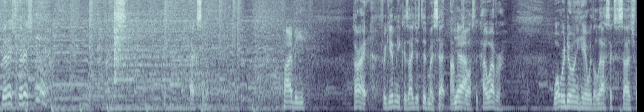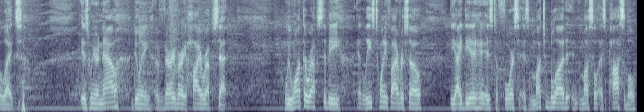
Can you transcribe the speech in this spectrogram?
finish, finish. Nice. Excellent. Hi, Biggie. All right. Forgive me because I just did my set. I'm Yeah. exhausted. However, what we're doing here with the last exercise for legs is we are now doing a very, very high rep set. We want the reps to be at least 25 or so. The idea here is to force as much blood in the muscle as possible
